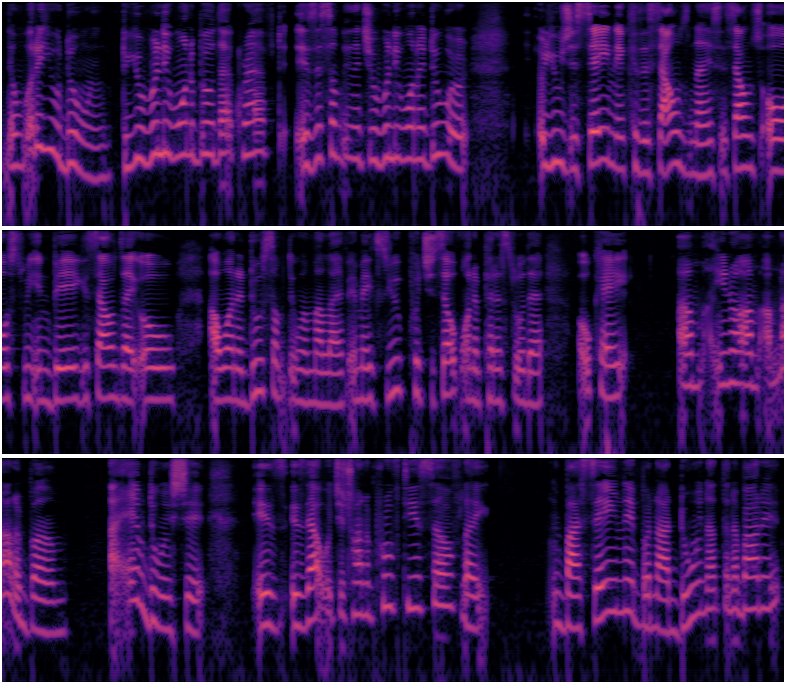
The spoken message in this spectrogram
then what are you doing? Do you really want to build that craft? Is this something that you really want to do or or you just saying it because it sounds nice. It sounds all sweet and big. It sounds like, oh, I want to do something with my life. It makes you put yourself on a pedestal that, okay, um, you know, I'm I'm not a bum. I am doing shit. Is is that what you're trying to prove to yourself? Like by saying it but not doing nothing about it?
